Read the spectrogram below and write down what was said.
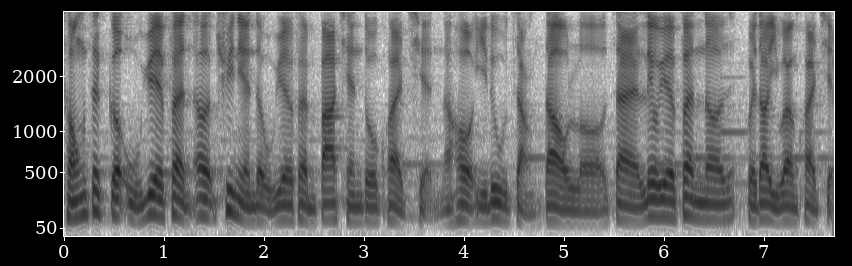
从这个五月份呃去年的五月份八千多块钱，然后一路涨到了在六月份呢回到一万块钱。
